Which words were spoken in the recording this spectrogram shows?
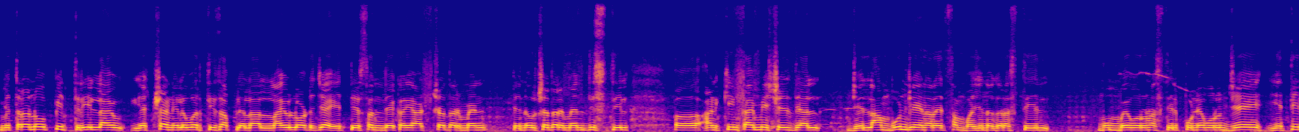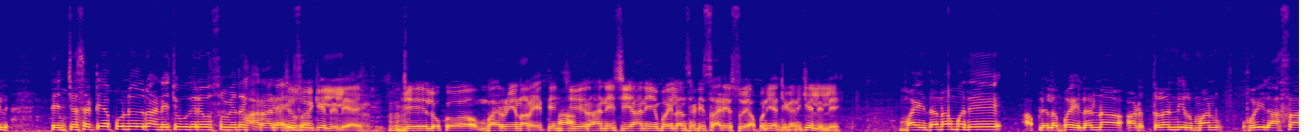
मित्रांनो पित्री लाईव्ह या चॅनेलवरतीच आपल्याला लाईव्ह लॉट जे आहेत ते संध्याकाळी आठच्या दरम्यान ते नऊच्या दरम्यान दिसतील. अ, आणखीन काय मेसेज द्याल? जे लांबून जे येणार आहेत संभाजीनगर असतील मुंबईवरून असतील पुण्यावरून जे येतील त्यांच्यासाठी आपण राहण्याची वगैरे सुविधा हा केलेली राहण्याची आहे सोय का? केलेली आहे. जे लोक बाहेरून येणार आहेत त्यांची राहण्याची आणि बैलांसाठी सारे सोय आपण या ठिकाणी केलेली आहे. मैदानामध्ये आपल्याला बैलांना अडथळा निर्माण होईल असा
